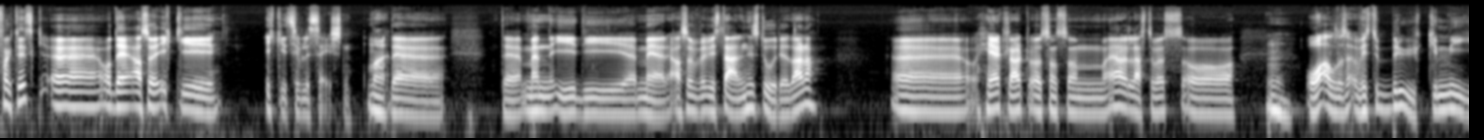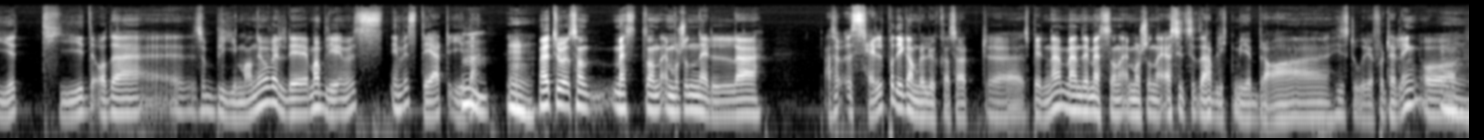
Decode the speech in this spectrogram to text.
faktisk. Eh, og det altså ikke i, ikke i Civilization. Nei. Det, det, men i de mer Altså hvis det er en historie der, da. Eh, helt klart. Og sånn som ja, Last of Us og, Mm. og alle Hvis du bruker mye tid, og det, så blir man jo veldig Man blir inves- investert i det. Mm. Mm. Men jeg tror sånn, mest sånn emosjonelle altså, Selv på de gamle LucasArt-spillene, men de mest sånn emosjonelle Jeg syns det har blitt mye bra eh, historiefortelling. Og Mm.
